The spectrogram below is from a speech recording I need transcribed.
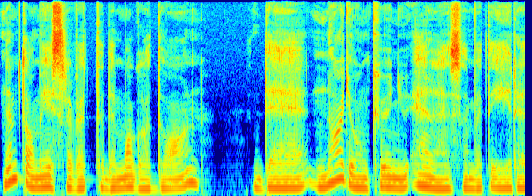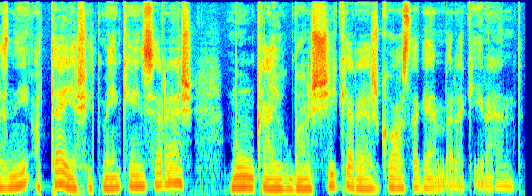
nem tudom, észrevette de magadon, de nagyon könnyű ellenszenvet érezni a teljesítménykényszeres, munkájukban sikeres, gazdag emberek iránt.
